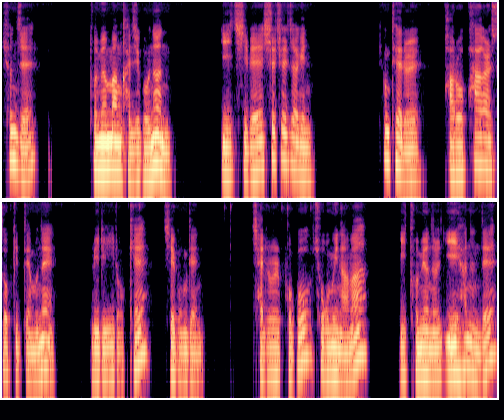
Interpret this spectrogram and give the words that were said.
현재 도면만 가지고는 이 집의 실질적인 형태를 바로 파악할 수 없기 때문에 미리 이렇게 제공된 자료를 보고 조금이나마 이 도면을 이해하는데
